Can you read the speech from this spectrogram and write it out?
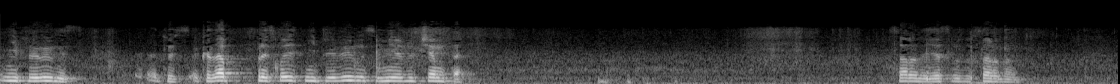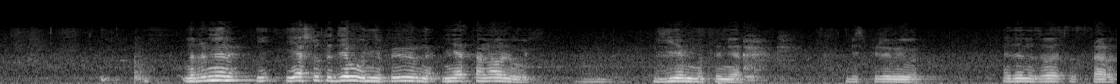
непрерывность То есть когда происходит непрерывность между чем-то. Сарда, я сразу сардан. Например, я что-то делаю непрерывно, не останавливаюсь. Ем, например, без перерыва. Это называется старт.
